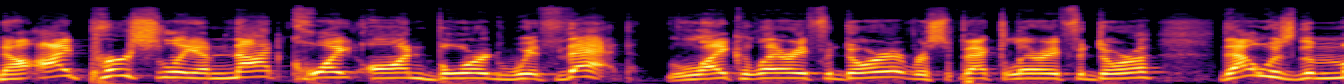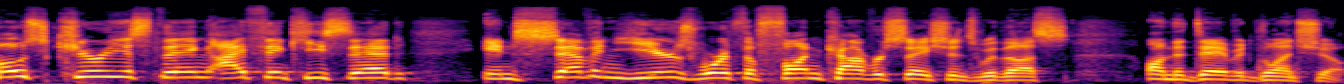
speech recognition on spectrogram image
Now, I personally am not quite on board with that. Like Larry Fedora, respect Larry Fedora. That was the most curious thing I think he said in seven years worth of fun conversations with us on the David Glenn Show.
